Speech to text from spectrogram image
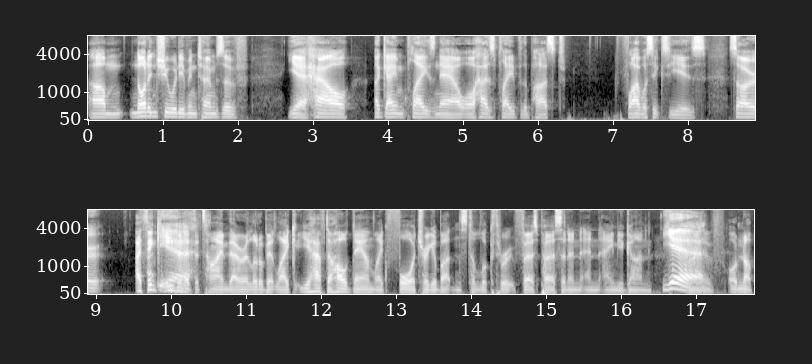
um, not intuitive in terms of yeah how a game plays now or has played for the past five or six years. So I think even yeah. at the time they were a little bit like you have to hold down like four trigger buttons to look through first person and, and aim your gun. yeah, Kind of, or not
